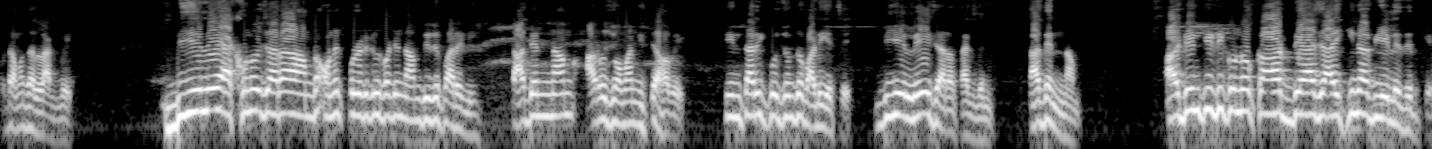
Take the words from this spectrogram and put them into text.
ওটা আমাদের লাগবে। বিএলএ এখনও যারা আমরা অনেক পলিটিক্যাল পার্টির নাম দিতে পারেনি, তাদের নাম আরও জমা নিতে হবে। তিন তারিখ পর্যন্ত বাড়িয়েছে। বিএলএ যারা থাকবেন, তাদের নাম। আইডেন্টিটি কোনো কার্ড দেয়া যায় কিনা বিএলএদেরকে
